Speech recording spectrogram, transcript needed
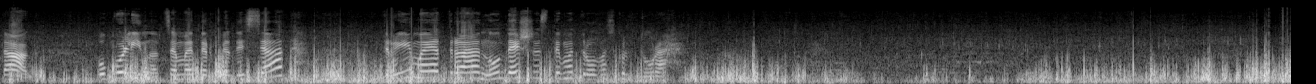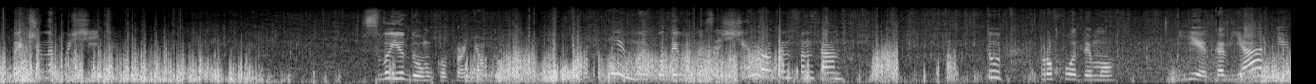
Так, по коліно це метр п'ятдесят, три метра, ну десь шестиметрова скульптура. Так що напишіть, свою думку про нього. І ми подивимося ще на один фонтан. Тут проходимо, є кав'ярні,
